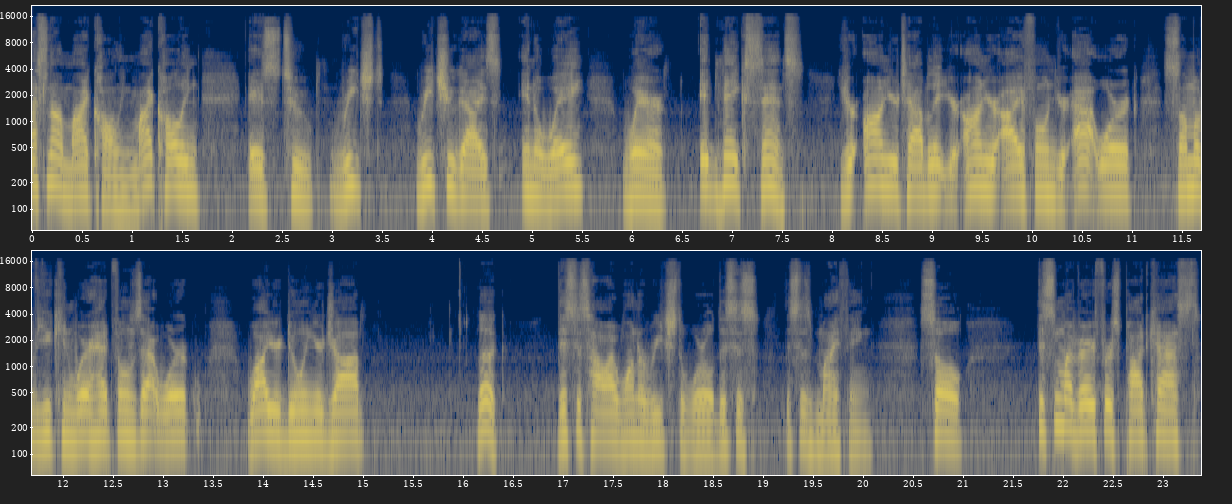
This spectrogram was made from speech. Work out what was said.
that's not my calling. My calling is to reach reach you guys in a way where it makes sense. You're on your tablet, you're on your iPhone, you're at work. Some of you can wear headphones at work while you're doing your job. Look, this is how I want to reach the world. This is this is my thing. So, this is my very first podcast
